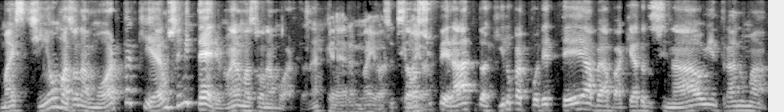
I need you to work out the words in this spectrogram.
mas tinham uma zona morta que era um cemitério, não era uma zona morta, né? Era maior. Você precisava maior. superar tudo aquilo para poder ter a, a, queda do sinal e entrar numa,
